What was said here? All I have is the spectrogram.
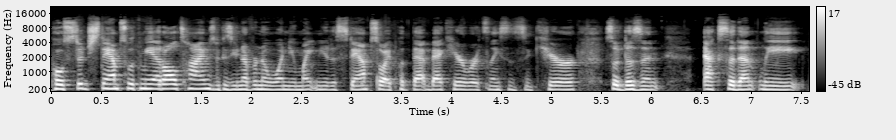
postage stamps with me at all times because you never know when you might need a stamp. So I put that back here where it's nice and secure so it doesn't accidentally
